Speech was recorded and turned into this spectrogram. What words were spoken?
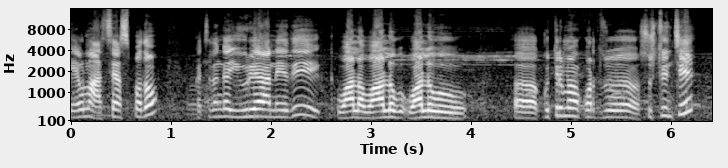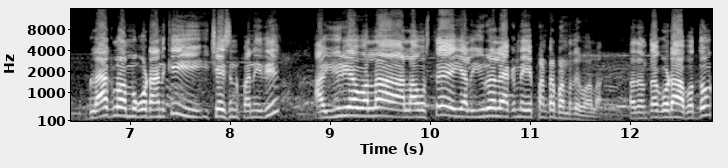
కేవలం హాస్యాస్పదం ఖచ్చితంగా యూరియా అనేది వాళ్ళ వాళ్ళు వాళ్ళు కృత్రిమ కొరత సృష్టించి బ్లాక్లో అమ్ముకోవడానికి చేసిన పని ఇది. ఆ యూరియా వల్ల అలా వస్తే ఇవాళ యూరియా లేకుండా ఏ పంట పండదు ఇవాళ. అదంతా కూడా అబద్ధం.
